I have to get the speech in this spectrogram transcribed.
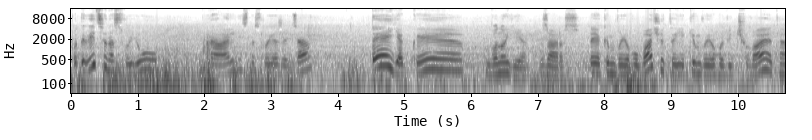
Подивіться на свою реальність, на своє життя, те, яке воно є зараз, те, яким ви його бачите, яким ви його відчуваєте.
